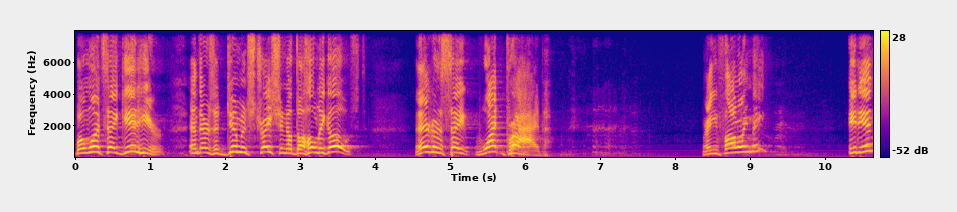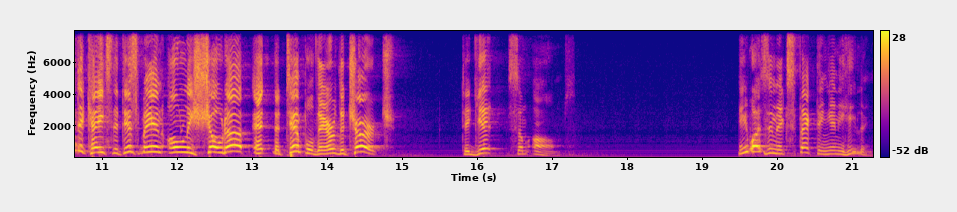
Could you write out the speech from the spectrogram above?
But once they get here and there's a demonstration of the Holy Ghost, they're going to say, What bribe? Are you following me? It indicates that this man only showed up at the temple there, the church, to get some alms. He wasn't expecting any healing.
